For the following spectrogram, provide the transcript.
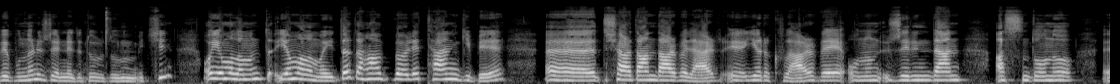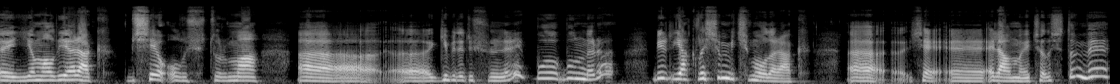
ve bunlar üzerine de durduğum için o yamalamayı da daha böyle ten gibi e, dışarıdan darbeler, e, yarıklar ve onun üzerinden aslında onu e, yamalayarak bir şey oluşturma e, gibi de düşünülerek bu bunları bir yaklaşım biçimi olarak e, şey e, el almaya çalıştım ve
